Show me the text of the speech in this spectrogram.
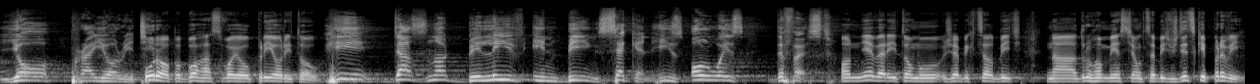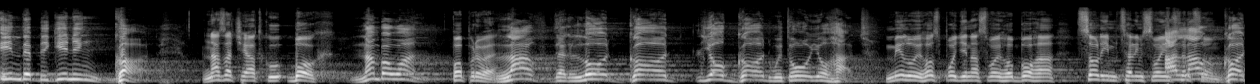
your priority. Urob Boha svojou prioritou. He does not believe in being second. He's always the first. On neverí tomu, že by chcel byť na druhom mieste, on chce byť vždycky prvý. In the beginning, God. Na začiatku Boh, Number one, poprvé, love the Lord God, your God with all your heart. miluj hospodina svojho Boha celým, celým svojim Allow srdcom. God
